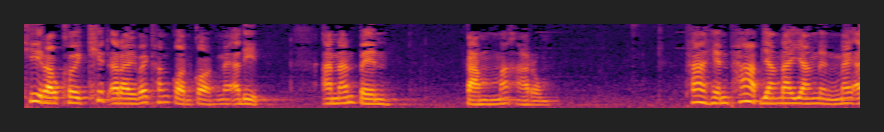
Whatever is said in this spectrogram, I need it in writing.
ที่เราเคยคิดอะไรไว้ครั้งก่อนๆในอดีต อันนั้นเป็นกรรมอารมณ์ ถ้าเห็นภาพอย่างใดอย่างหนึ่ง ในอ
